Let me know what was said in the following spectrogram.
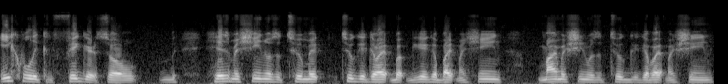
equally configured. So his machine was a two two gigabyte gigabyte machine. My machine was a two gigabyte machine.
